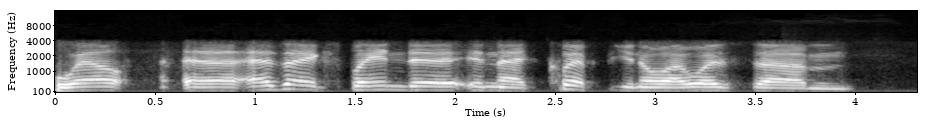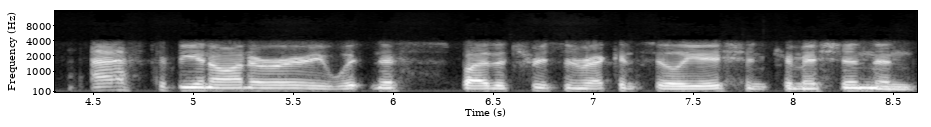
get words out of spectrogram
Well, uh, as I explained uh, in that clip, you know, I was um, asked to be an honorary witness by the Truth and Reconciliation Commission, and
